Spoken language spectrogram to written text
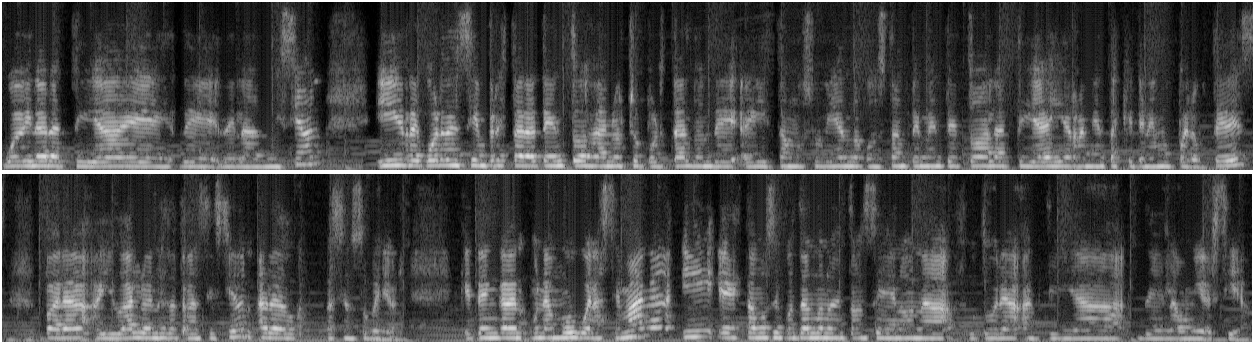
webinar, actividades de, de la admisión y recuerden siempre estar atentos a nuestro portal donde ahí estamos subiendo constantemente todas las actividades y herramientas que tenemos para ustedes para ayudarlos en esta transición a la educación superior. Que tengan una muy buena semana y eh, estamos encontrándonos entonces en una futura actividad de la universidad.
